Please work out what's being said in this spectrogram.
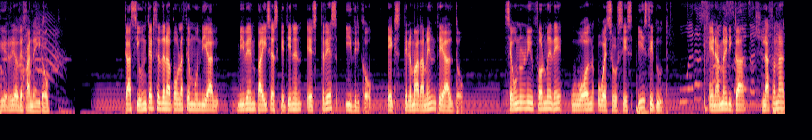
y Río de Janeiro. Casi un tercio de la población mundial vive en países que tienen estrés hídrico extremadamente alto, según un informe de World Resources Institute. En América, la zona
